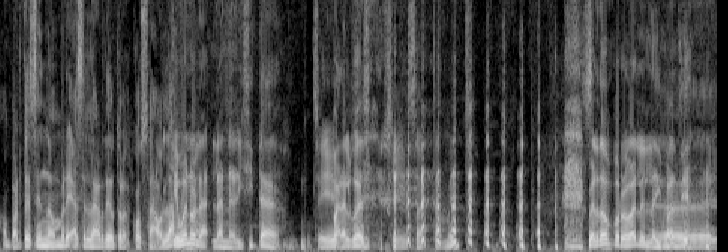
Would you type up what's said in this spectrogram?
Aparte ese nombre hace hablar de otra cosa, Olaf. Qué bueno la, la naricita Sí, para algo así. Sí, exactamente. Perdón por robarle la infancia. Ay,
